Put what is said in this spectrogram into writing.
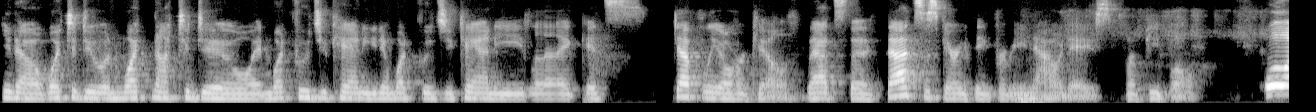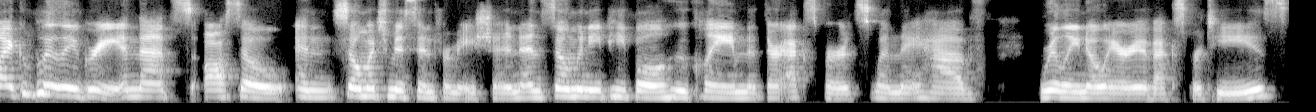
you know, what to do and what not to do and what foods you can eat and what foods you can't eat. Like it's definitely overkill. That's the, that's the scary thing for me nowadays for people. Well, I completely agree. And that's also, and so much misinformation, and so many people who claim that they're experts when they have really no area of expertise.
